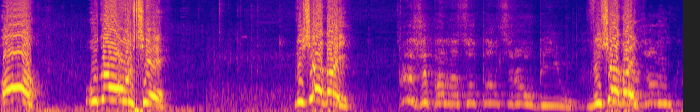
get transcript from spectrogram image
O! Udało się! Wysiadaj! Proszę pana, co pan zrobił? Wysiadaj! Pan zrobił-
